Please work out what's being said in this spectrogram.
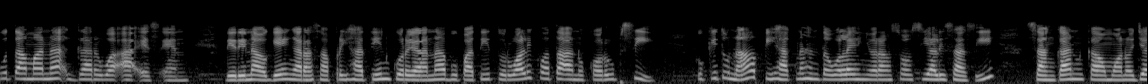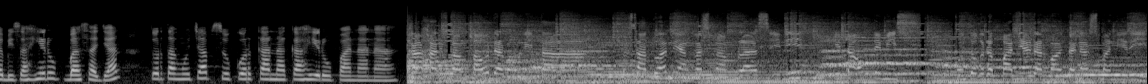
utamana Garwa ASN. Dirina oge ngarasa prihatin kureana Bupati tur wali kota anu korupsi. Kukituna pihakna henteu oleh nyorang sosialisasi, sangkan kaum wanoja bisa hirup basajan, tur ngucap syukur kana kahirupanana. Hari ulang tahun dan Wanita Persatuan yang ke-19 ini kita optimis untuk ke depannya dan wanita harus mandiri.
